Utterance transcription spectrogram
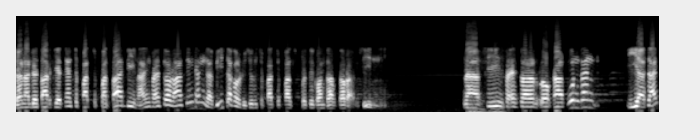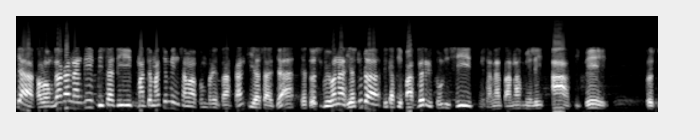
Dan ada targetnya cepat-cepat tadi. Nah investor asing kan nggak bisa kalau disuruh cepat-cepat seperti kontraktor sini. Nah si investor lokal pun kan iya saja. Kalau enggak kan nanti bisa di macam-macamin sama pemerintah kan iya saja. Ya terus gimana? Ya sudah dikasih pagar ditulisi misalnya tanah milik A di B terus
